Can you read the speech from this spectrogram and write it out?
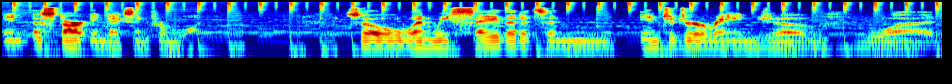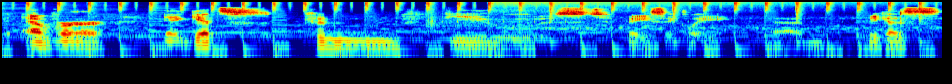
in, uh, start indexing from 1. So when we say that it's an integer range of whatever, it gets confused, basically. Because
